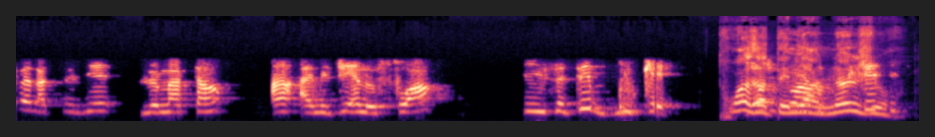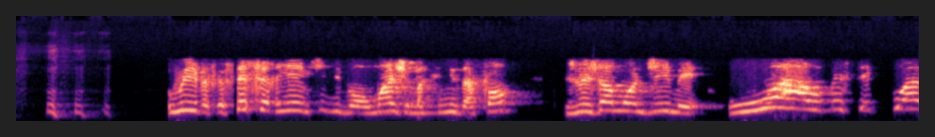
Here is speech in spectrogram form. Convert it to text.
fait un atelier le matin, un à midi et le soir. Ils étaient bouqués. Trois ateliers en un jour. oui, parce que c'était férié. Je me suis dit, bon, moi, je maximise à fond. Les gens m'ont dit, mais waouh, mais c'est quoi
